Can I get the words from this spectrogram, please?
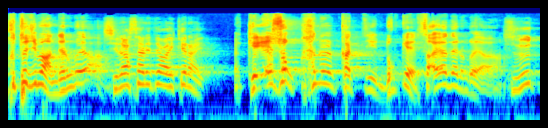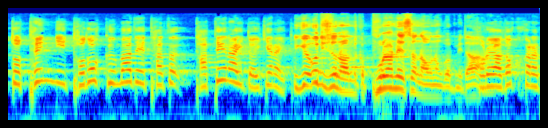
흩어지면 안 되는 거야. 散らされてはいけない 계속 하늘같이 높게 쌓아야 되는 거야. ずっと天に届くまで建て建てないといけないと 이게 어디서 나옵니까? 불안해서 나오는 겁니다. これはどこから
